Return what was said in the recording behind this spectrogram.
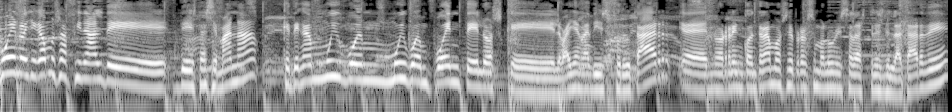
Bueno, llegamos al final de, esta semana. Que tengan muy buen muy buen puente los que le vayan a disfrutar. Eh, nos reencontramos el próximo lunes a las 3 de la tarde.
